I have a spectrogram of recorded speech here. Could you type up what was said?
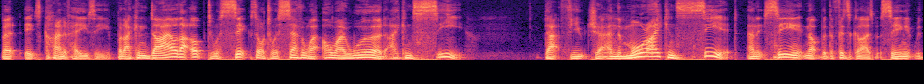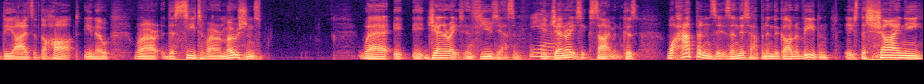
But it's kind of hazy. But I can dial that up to a six or to a seven where, oh my word, I can see that future. And the more I can see it, and it's seeing it not with the physical eyes, but seeing it with the eyes of the heart, you know, where our, the seat of our emotions, where it, it generates enthusiasm, Yeah. it generates excitement. Because what happens is, and this happened in the Garden of Eden, it's the shiny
